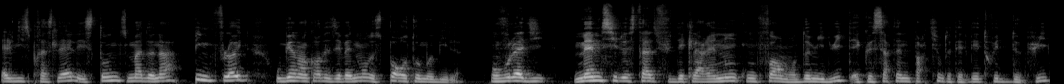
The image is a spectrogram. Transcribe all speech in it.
Elvis Presley, les Stones, Madonna, Pink Floyd ou bien encore des événements de sport automobile. On vous l'a dit, même si le stade fut déclaré non conforme en 2008 et que certaines parties ont été détruites depuis,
